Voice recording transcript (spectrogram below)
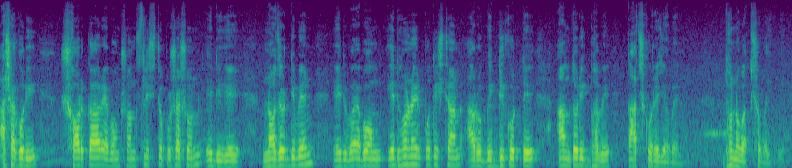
আশা করি সরকার এবং সংশ্লিষ্ট প্রশাসন এদিকে নজর দিবেন এবং এ ধরনের প্রতিষ্ঠান আরও বৃদ্ধি করতে আন্তরিকভাবে কাজ করে যাবেন। ধন্যবাদ সবাইকে।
